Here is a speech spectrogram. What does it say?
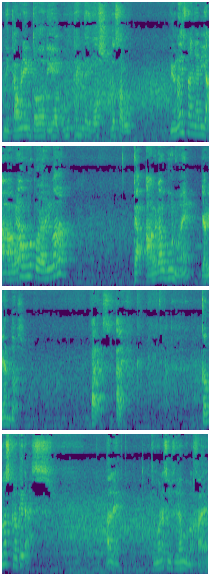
Me cago en todo, tío, con un 32 de salud. Yo no extrañaría, habrá uno por arriba. Habrá alguno, ¿eh? Y habían dos. Pares, vale. Con dos croquetas. Vale. Tengo la sensibilidad muy baja, ¿eh?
